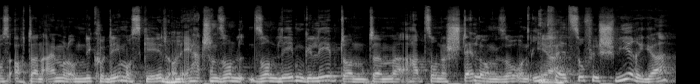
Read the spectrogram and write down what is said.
es auch dann einmal um Nikodemus geht Mhm. und er hat schon so ein, so ein Leben gelebt und ähm, hat so eine Stellung so und ihm Ja. fällt es so viel schwieriger,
